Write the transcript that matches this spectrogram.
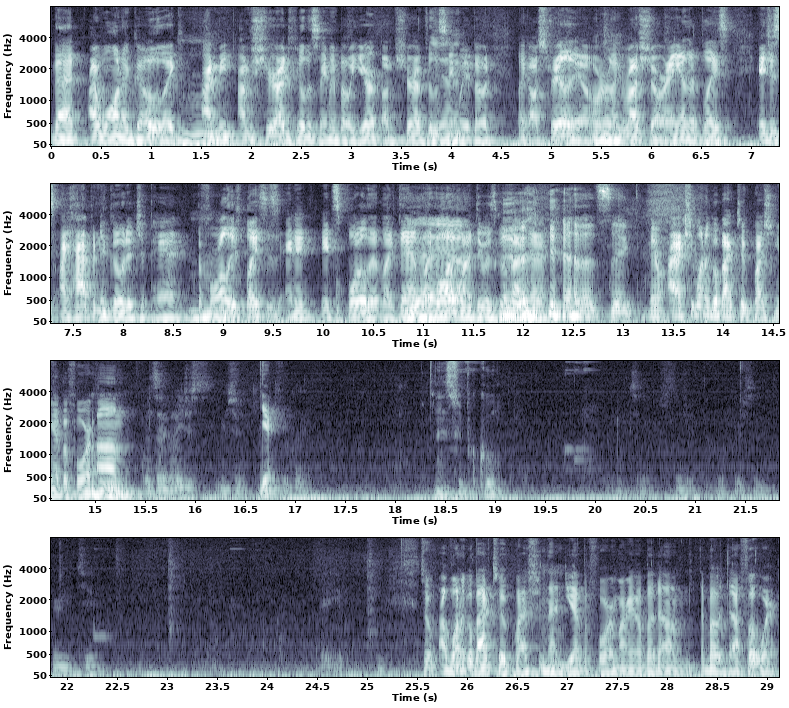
that I want to go. Like Mhm. I mean, I'm sure I'd feel the same way about Europe. I'm sure I'd feel the same way about like Australia or Mhm. like Russia or any other place. It just I happened to go to Japan before Mhm. all these places, and it, it spoiled it. Like damn, Yeah, like all I want to do is go back there. yeah, that's sick. Now I actually want to go back to a question you had before. Mhm. Um, One second, let me just reach it. Yeah. That's super cool. One second, just let it go for a second. Three, two. There you go. So I want to go back to a question that Mhm. you had before, Mario, but um about uh, footwear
